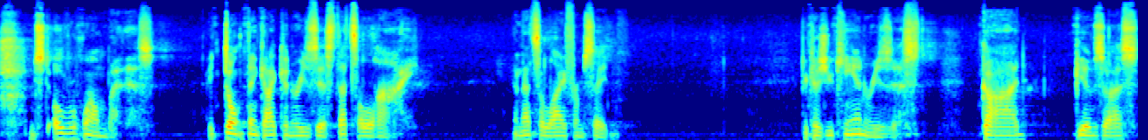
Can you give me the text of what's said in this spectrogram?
ah, I'm just overwhelmed by this. I don't think I can resist. That's a lie. And that's a lie from Satan. Because you can resist. God gives us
